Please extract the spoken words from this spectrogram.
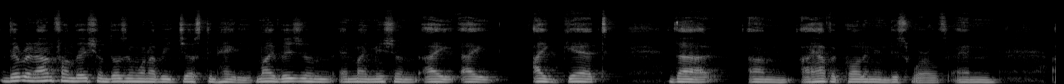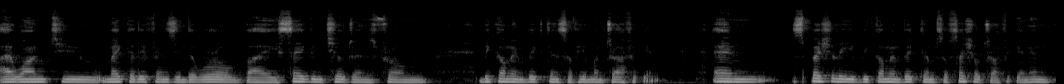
the Renand Foundation doesn't want to be just in Haiti. My vision and my mission, I I I get that um, I have a calling in this world, and I want to make a difference in the world by saving children from becoming victims of human trafficking, and especially becoming victims of sexual trafficking. And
